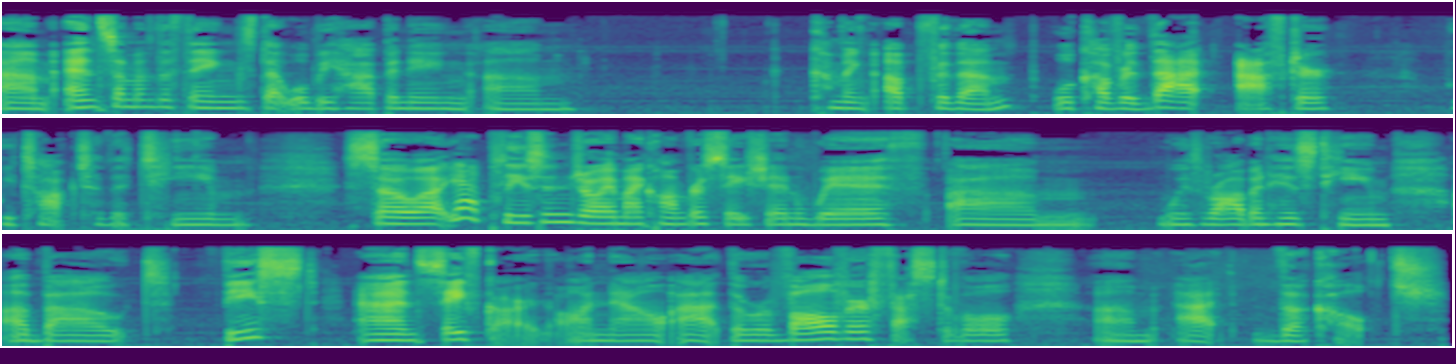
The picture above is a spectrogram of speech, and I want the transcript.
um, and some of the things that will be happening um, coming up for them. We'll cover that after we talk to the team. So uh, yeah, please enjoy my conversation with um, with Rob and his team about Feast and Safeguard on now at the Revolver Festival um, at the Cultch.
